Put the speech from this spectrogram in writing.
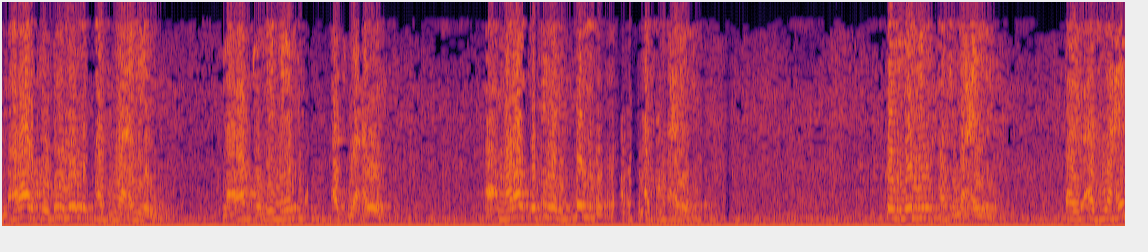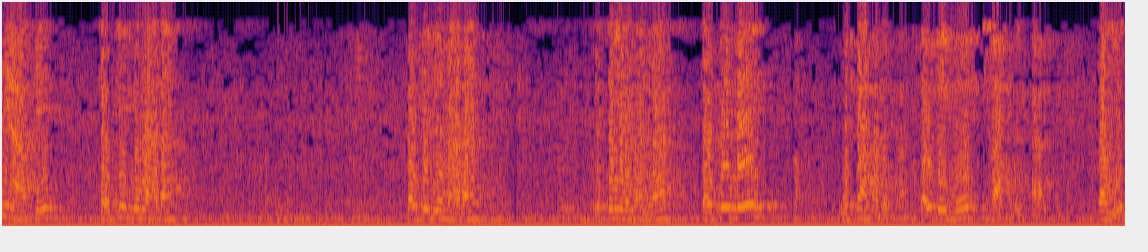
مررت بهم أجمعين. مررت بهم أجمعين. مررت بهم كل أجمعين. كلهم أجمعين. طيب أجمعين يا أخي توكيد لماذا؟ توكيد لماذا؟ لكلهم أم لا. توكيد لصاحب الحال. توكيد لصاحب الحال. طيب.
